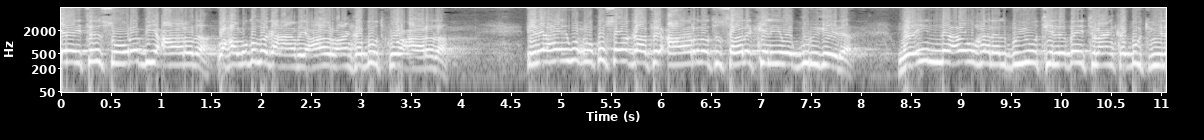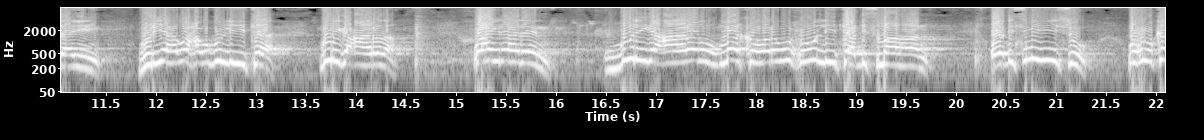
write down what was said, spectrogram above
Inay tahay suuraddii caarada. Waxaa lagu magacaabay caaro cankabuutku waa caarada. Ilaahay wuxuu ku soo qaatay caarada tusaale keliya waa gurigeeda. Wa inna awhana albuyuuti labaytulcankabuut buu ilaahay yidhi. Guryaha waxa ugu liitaa guriga caarada. Waxay yidhaahdeen guriga caaradu marka hore wuxuu u liitaa dhismo ahaan oo dhismihiisu wuxuu ka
